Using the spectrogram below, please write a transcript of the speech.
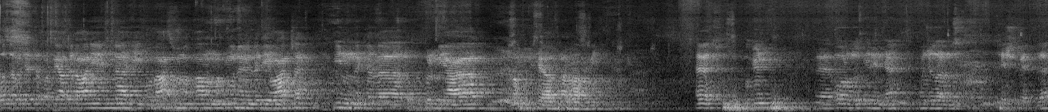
والدرجة الرفيعة العالية لله وبعثه مقام محمودا الذي وعدته إنك لا تخلف الميعاد رحمتك يا أرحم الراحمين. Evet, bugün e, Ordu ilinden hocalarımız teşrif ettiler.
